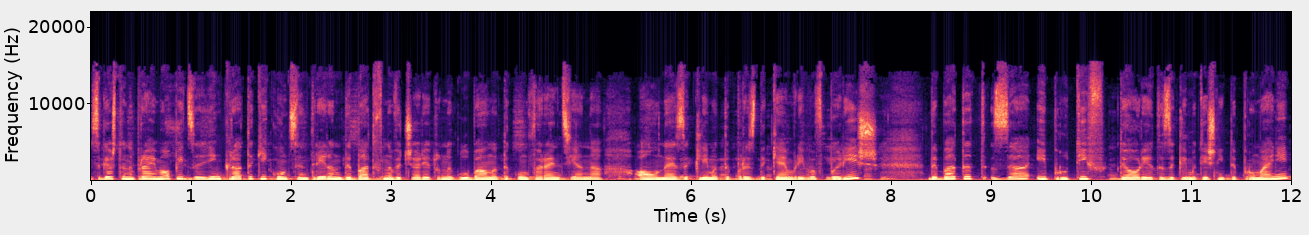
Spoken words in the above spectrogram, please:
Сега ще направим опит за един кратък и концентриран дебат в навечерието на глобалната конференция на ООН за климата през декември в Париж. Дебатът за и против теорията за климатичните промени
